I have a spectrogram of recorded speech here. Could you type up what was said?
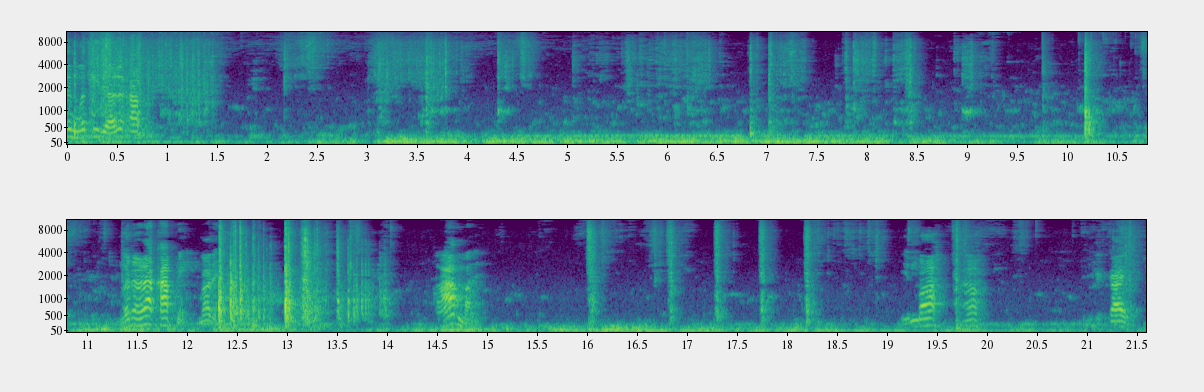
ใส่เหมือนทีเดียวเลยครับเหมือนแล้วครับนี่มาดิตามมาดิเห็นบ่เอาใกล้ๆ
